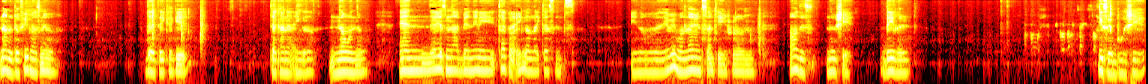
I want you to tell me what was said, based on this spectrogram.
None of the females knew that they could get that kind of anger. No one knew. And there has not been any type of anger like that since. You know, everyone learned something from all this new shit. They learned. He said bullshit.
